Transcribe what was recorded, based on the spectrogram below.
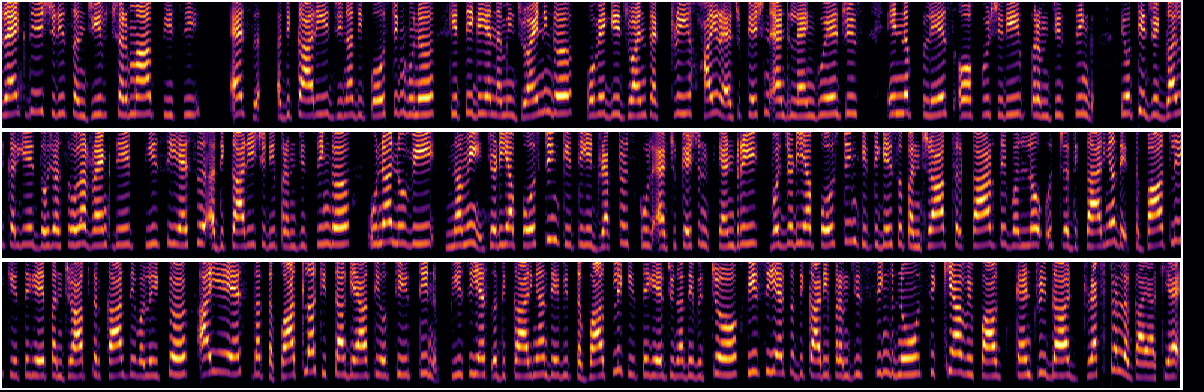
ਰੈਂਕ ਦੇ ਸ਼੍ਰੀ ਸੰਜੀਵ ਸ਼ਰਮਾ ਪੀਸੀ ਐਸ ਅਧਿਕਾਰੀ ਜਿਨ੍ਹਾਂ ਦੀ ਪੋਸਟਿੰਗ ਹੁਣ ਕੀਤੀ ਗਈ ਹੈ, ਨਵੀਂ ਜੁਆਇਨਿੰਗ ਹੋਵੇਗੀ। Joint secretary, higher education and languages in place of Shri Paramjit Singh ਤੇ ਉੱਥੇ ਜੇ ਗੱਲ ਕਰੀਏ 2016 ਰੈਂਕ ਦੇ ਪੀਸੀਐਸ ਅਧਿਕਾਰੀ ਸ਼੍ਰੀ ਪਰਮਜੀਤ ਸਿੰਘ, ਉਹਨਾਂ ਨੂੰ ਵੀ ਨਵੀਂ ਜਿਹੜੀ ਆ ਪੋਸਟਿੰਗ ਕੀਤੀ ਗਈ ਡਾਇਰੈਕਟਰ ਸਕੂਲ ਐਜੂਕੇਸ਼ਨ ਸੈਕੰਡਰੀ ਉਹ ਜਿਹੜੀ ਆ ਪੋਸਟਿੰਗ ਕੀਤੀ ਗਈ ਸੋ ਪੰਜਾਬ ਸਰਕਾਰ ਦੇ ਵੱਲੋਂ ਉੱਚ ਅਧਿਕਾਰੀਆਂ ਦੇ ਤਬਾਦਲੇ ਕੀਤੇ ਗਏ। ਪੰਜਾਬ ਸਰਕਾਰ ਦੇ ਵੱਲੋਂ ਇੱਕ ਆਈਏਐਸ ਦਾ ਤਬਾਦਲਾ ਕੀਤਾ ਗਿਆ ਤੇ ਉੱਥੇ ਤਿੰਨ ਪੀਸੀਐਸ ਅਧਿਕਾਰੀਆਂ ਦੇ ਵੀ ਤਬਾਦਲੇ ਕੀਤੇ ਗਏ, ਜਿਨ੍ਹਾਂ ਦੇ ਵਿੱਚੋਂ ਪੀਸੀਐਸ ਅਧਿਕਾਰੀ ਪਰਮਜੀਤ ਸਿੰਘ ਨੂੰ ਸਿੱਖਿਆ ਵਿਭਾਗ ਸਕੈਂਟਰੀ ਦਾ ਡਾਇਰੈਕਟਰ ਲਗਾਇਆ ਗਿਆ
